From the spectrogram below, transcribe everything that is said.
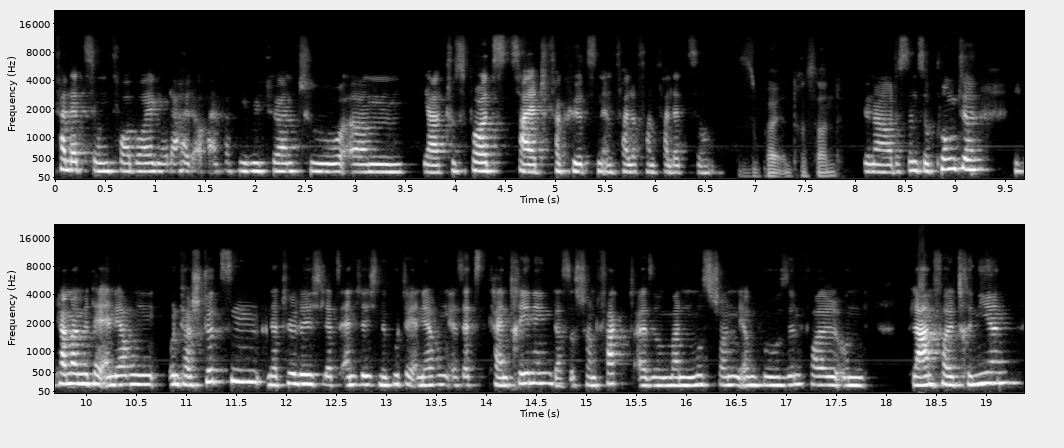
Verletzungen vorbeugen oder halt auch einfach die Return to, ähm, ja, to Sports Zeit verkürzen im Falle von Verletzungen. Super interessant. Genau, das sind so Punkte, die kann man mit der Ernährung unterstützen. Natürlich, letztendlich eine gute Ernährung ersetzt kein Training, das ist schon Fakt. Also man muss schon irgendwo sinnvoll und planvoll trainieren.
